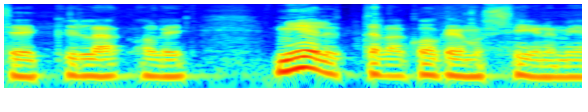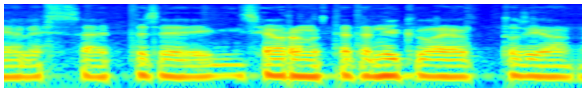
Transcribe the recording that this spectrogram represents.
se kyllä oli miellyttävä kokemus siinä mielessä, että se ei seurannut tätä nykyajan tosiaan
